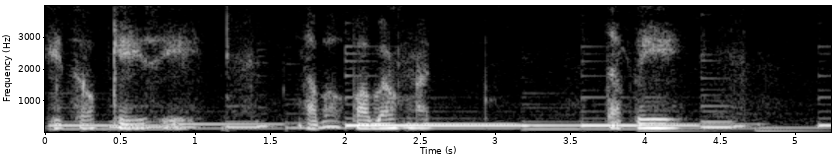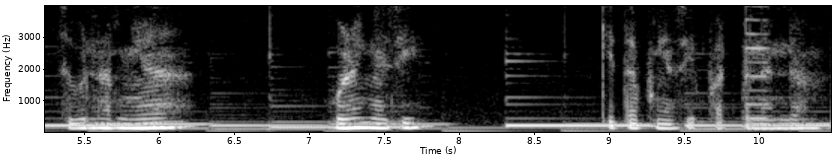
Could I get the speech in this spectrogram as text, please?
it's okay sih. Nggak apa-apa banget. Tapi sebenarnya boleh nggak sih kita punya sifat penendam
